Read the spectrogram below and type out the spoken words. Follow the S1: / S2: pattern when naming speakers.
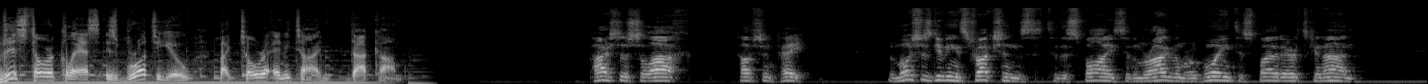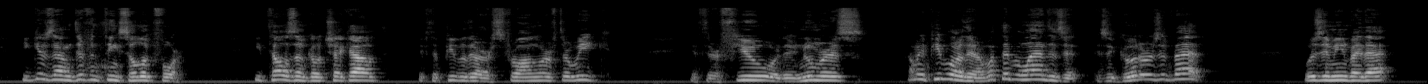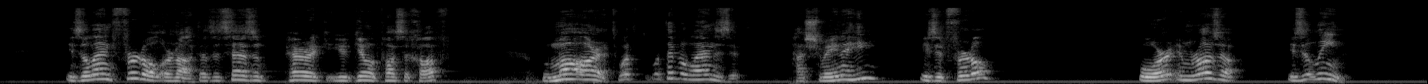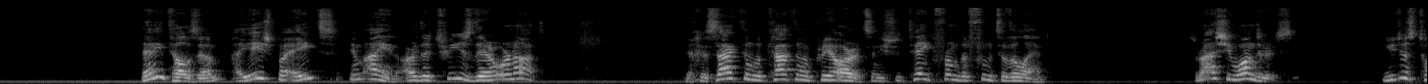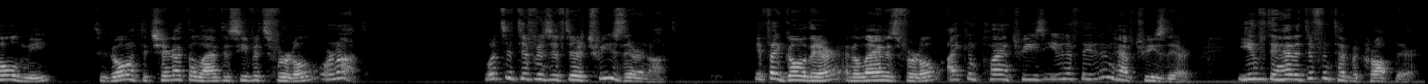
S1: This Torah class is brought to you by TorahAnytime.com.
S2: Parsha Shalach, Tavshin Pei. When Moshe is giving instructions to the spies, to the Meraglim who are going to spy out Eretz Canaan, he gives them different things to look for. He tells them, go check out if the people there are strong or if they're weak, if they're few or they're numerous. How many people are there? What type of land is it? Is it good or is it bad? What does he mean by that? Is the land fertile or not? As it says in Perik Yud Gimel Pasachov, Uma Aret. What what type of land is it? Hashmenahi? Is it fertile? Or Imraza? Is it lean? Then he tells them, Hayesh ba'etz im ayin. Are there trees there or not? V'chazaktim l'kachtim and priya aretz. And you should take from the fruits of the land. So Rashi wonders, you just told me to go and to check out the land to see if it's fertile or not. What's the difference if there are trees there or not? If I go there and the land is fertile, I can plant trees even if they didn't have trees there, even if they had a different type of crop there.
